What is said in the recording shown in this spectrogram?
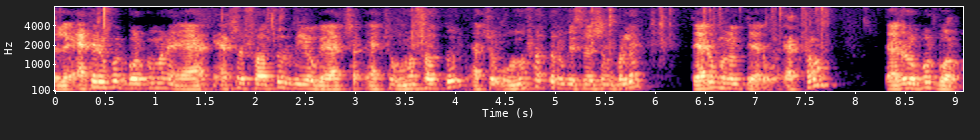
তাহলে একের উপর বর্গ মানে এক, একশো সত্তর বিয়োগ একশো উনসত্তর একশো উনসত্তর বিশ্লেষণ করলে তেরো গুণ তেরো, একশো তেরোর উপর বর্গ।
